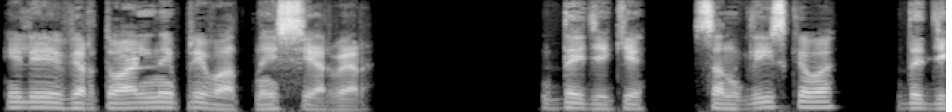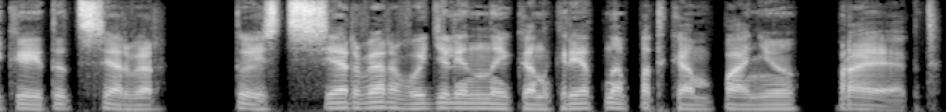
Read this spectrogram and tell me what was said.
или виртуальный приватный сервер. Dedic, с английского Dedicated Server, то есть сервер, выделенный конкретно под компанию, проект.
